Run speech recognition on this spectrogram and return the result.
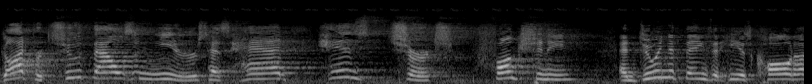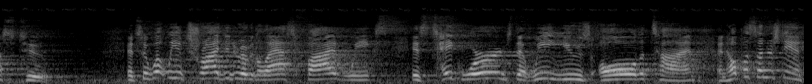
God, for 2,000 years, has had His church functioning and doing the things that He has called us to. And so, what we have tried to do over the last five weeks is take words that we use all the time and help us understand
